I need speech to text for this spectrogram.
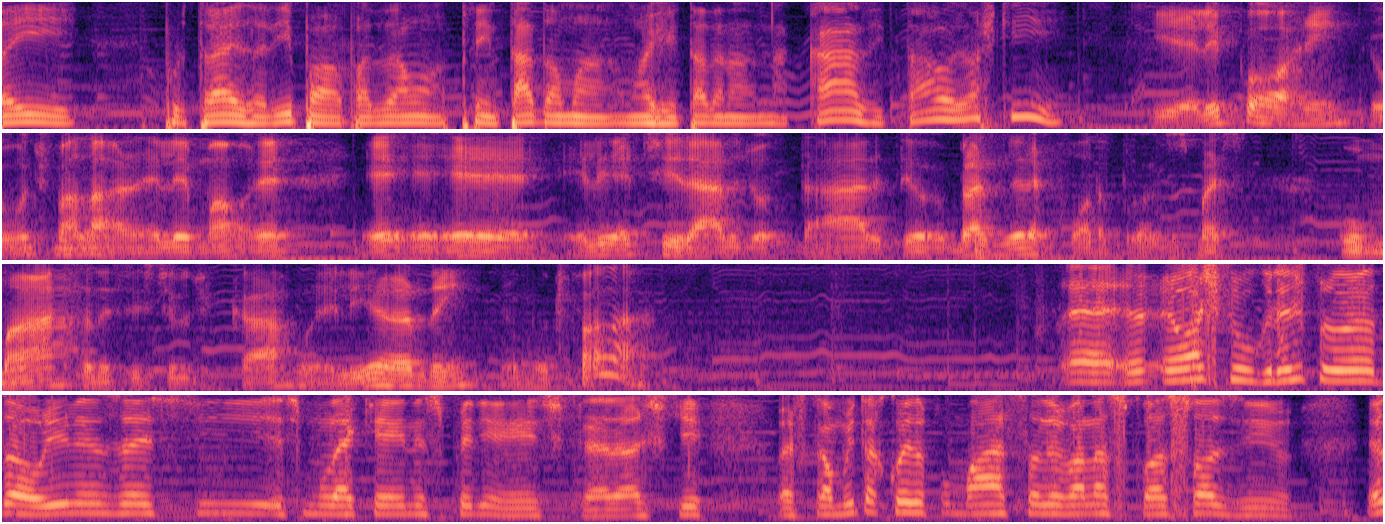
aí por trás ali pra dar uma, tentar dar uma, uma ajeitada na, na casa e tal. Eu acho que. E ele corre, hein? Eu vou te falar. Ele é mal. É, é- é- é- ele é tirado de otário. tem- o brasileiro é foda por causa disso, mas o massa nesse estilo de carro, ele anda, hein? Eu vou te falar. É, eu, acho que o grande problema da Williams é esse, esse moleque aí inexperiente, cara. Eu acho que vai ficar muita coisa pro Massa levar nas costas sozinho. Eu,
